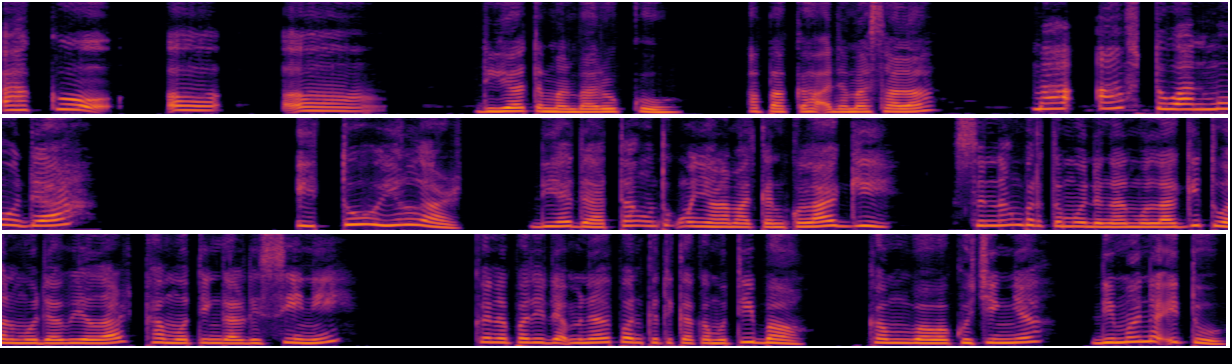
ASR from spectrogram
Aku, uh, uh... Dia teman baruku. Apakah ada masalah? Maaf, Tuan Muda. Itu Willard. Dia datang untuk menyelamatkanku lagi. Senang bertemu denganmu lagi, Tuan Muda Willard. Kamu tinggal di sini? Kenapa tidak menelpon ketika kamu tiba? Kamu bawa kucingnya? Di mana itu?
